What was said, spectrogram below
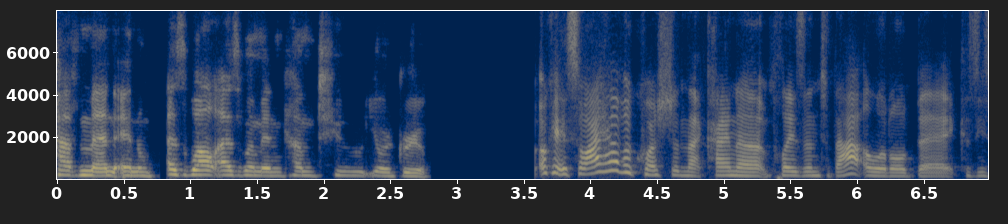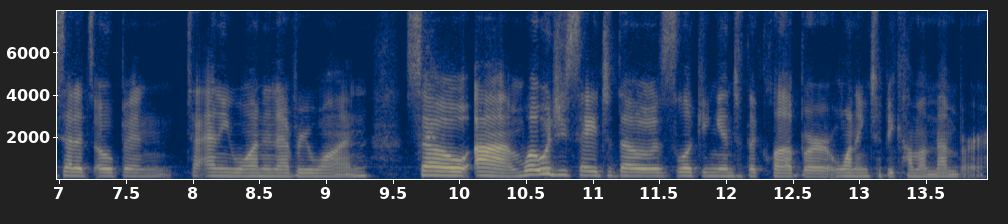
have men and as well as women come to your group. Okay, so I have a question that kind of plays into that a little bit because you said it's open to anyone and everyone. So, um, what would you say to those looking into the club or wanting to become a member?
